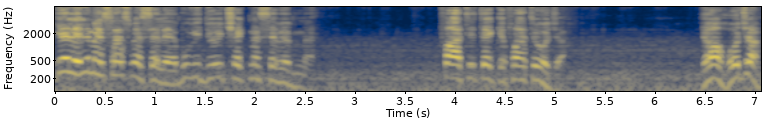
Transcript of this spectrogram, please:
Gelelim esas meseleye. Bu videoyu çekme sebebime. Fatih Tekke, Fatih Hoca. Ya hocam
